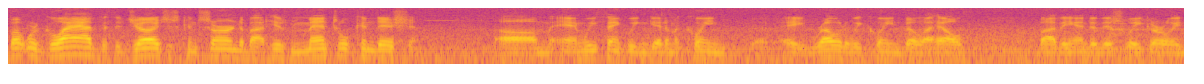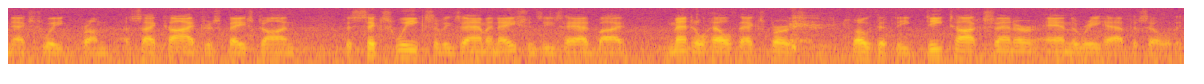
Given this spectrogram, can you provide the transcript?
but we're glad that the judge is concerned about his mental condition, um, and we think we can get him a clean, a relatively clean bill of health by the end of this week, early next week, from a psychiatrist based on the six weeks of examinations he's had by mental health experts, both at the detox center and the rehab facility.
